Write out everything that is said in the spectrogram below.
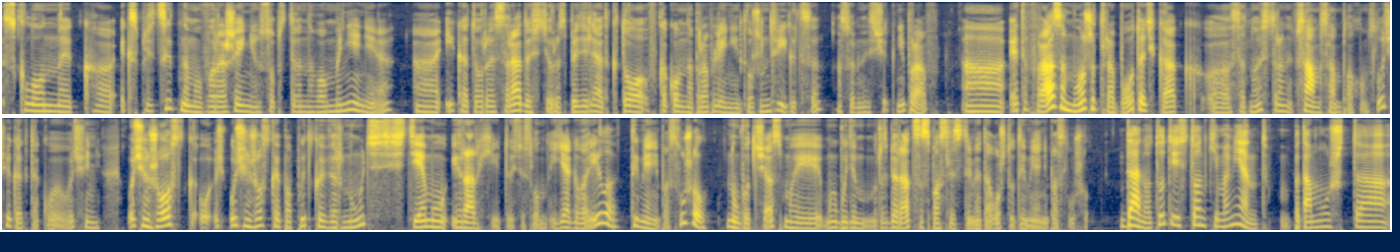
склонны к эксплицитному выражению собственного мнения а, и которые с радостью распределяют, кто в каком направлении должен двигаться, особенно если человек не прав, эта фраза может работать как, а, с одной стороны, в самом-самом плохом случае, как такое очень, очень, жестко, очень жесткая попытка вернуть систему иерархии. То есть, условно, я говорила, ты меня не послушал, ну вот сейчас мы, мы будем разбираться с последствиями того, что ты меня не послушал. Да, но тут есть тонкий момент, потому что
